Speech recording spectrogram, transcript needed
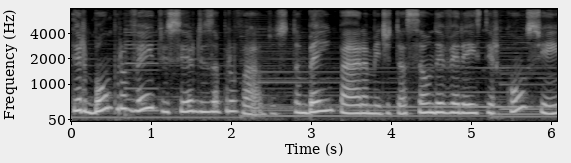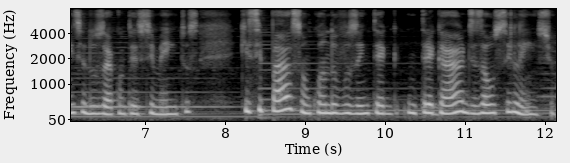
ter bom proveito e ser desaprovados, também para a meditação devereis ter consciência dos acontecimentos que se passam quando vos entregardes ao silêncio.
